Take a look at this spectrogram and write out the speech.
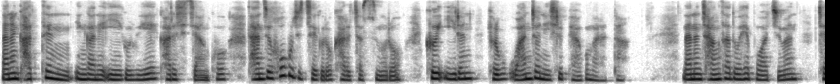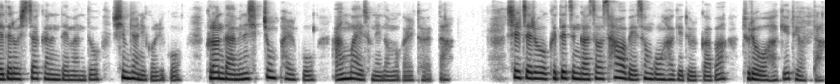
나는 같은 인간의 이익을 위해 가르치지 않고 단지 호구지책으로 가르쳤으므로 그 일은 결국 완전히 실패하고 말았다. 나는 장사도 해보았지만 제대로 시작하는 데만도 10년이 걸리고 그런 다음에는 10중 8구 악마의 손에 넘어갈 터였다. 실제로 그때쯤 가서 사업에 성공하게 될까봐 두려워하게 되었다.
